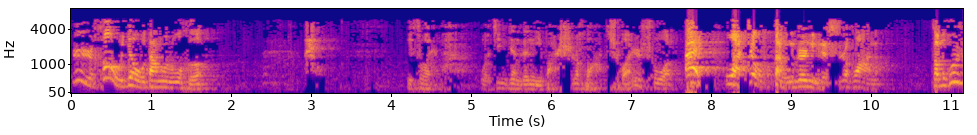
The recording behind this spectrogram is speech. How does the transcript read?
日后又当如何？哎，你坐下吧，我今天跟你把实话全说了。哎，我就等着你的实话呢。怎么回事，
